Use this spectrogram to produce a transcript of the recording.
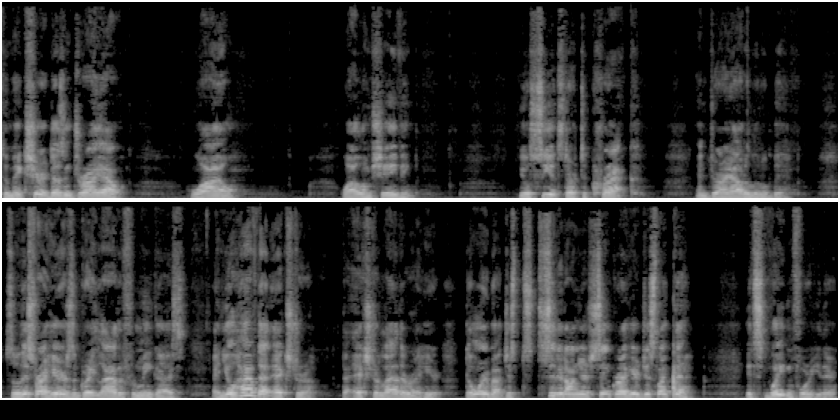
to make sure it doesn't dry out while while I'm shaving. You'll see it start to crack and dry out a little bit. So this right here is a great lather for me, guys. And you'll have that extra, that extra lather right here. Don't worry about it. Just sit it on your sink right here just like that. It's waiting for you there.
